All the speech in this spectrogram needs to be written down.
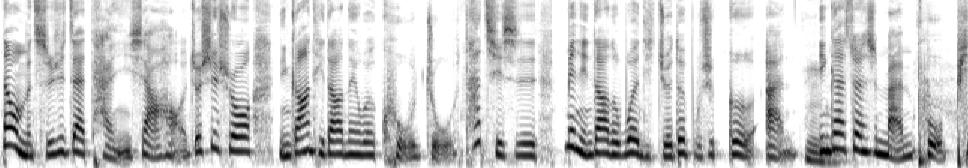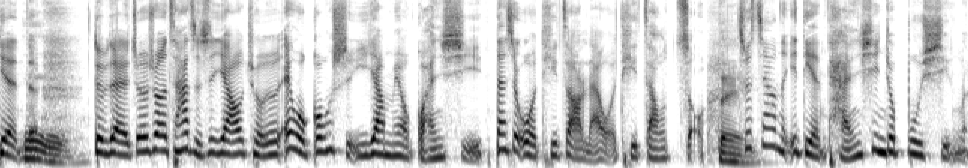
那我们持续再谈一下哈，就是说。说，你刚刚提到那位苦主，他其实面临到的问题绝对不是个案，嗯、应该算是蛮普遍的，嗯、对不对？就是说，他只是要求，就是哎，我工时一样没有关系，但是我提早来，我提早走，对，就这样的一点弹性就不行了，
